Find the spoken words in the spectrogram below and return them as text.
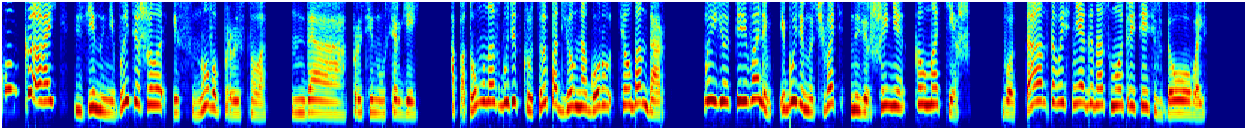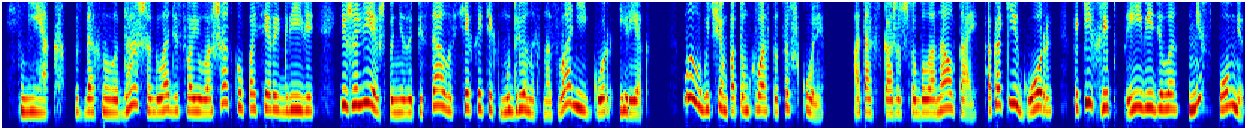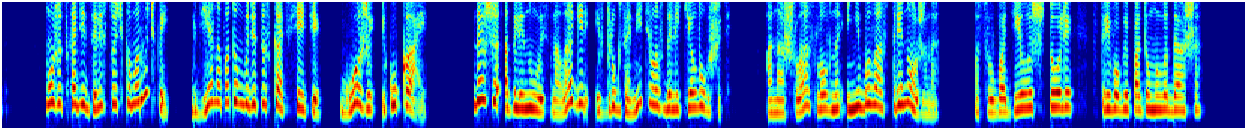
«Кукай!» — Зина не выдержала и снова прыснула. «Да», — протянул Сергей. «А потом у нас будет крутой подъем на гору Телбандар. Мы ее перевалим и будем ночевать на вершине Калмакеш. Вот там-то вы снега насмотритесь вдоволь». «Снег», — вздохнула Даша, гладя свою лошадку по серой гриве и жалея, что не записала всех этих мудреных названий гор и рек. Было бы чем потом хвастаться в школе. А так скажет, что была на Алтай, а какие горы, какие хребты видела, не вспомнит. Может сходить за листочком и ручкой? Где она потом будет искать все эти гожи и кукай? Даша оглянулась на лагерь и вдруг заметила вдалеке лошадь. Она шла, словно и не была стреножена. «Освободилась, что ли?» — с тревогой подумала Даша.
